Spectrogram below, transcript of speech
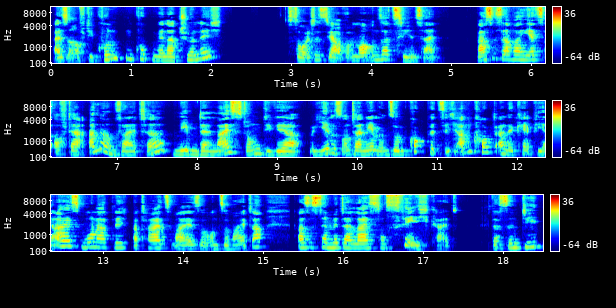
Also auf die Kunden gucken wir natürlich, sollte es ja auch immer unser Ziel sein. Was ist aber jetzt auf der anderen Seite, neben der Leistung, die wir jedes Unternehmen in so einem Cockpit sich anguckt, alle KPIs, monatlich, quartalsweise und so weiter, was ist denn mit der Leistungsfähigkeit? Das sind die,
